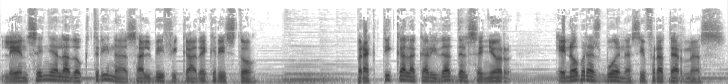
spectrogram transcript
le enseña la doctrina salvífica de Cristo. Practica la caridad del Señor en obras buenas y fraternas.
